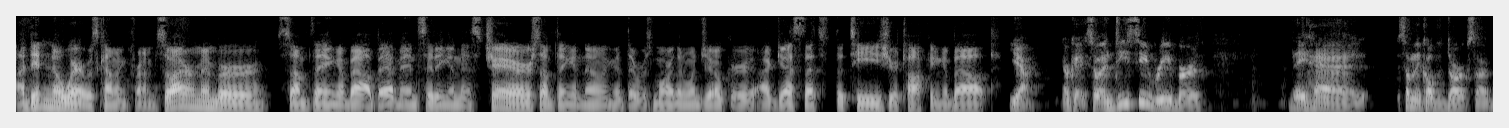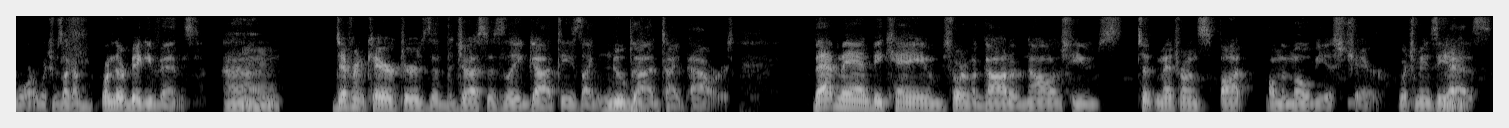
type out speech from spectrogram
I didn't know where it was coming from so i remember something about batman sitting in this chair or something and knowing that there was more than one joker i guess that's the tease you're talking about Yeah. Okay. So in DC Rebirth, they had something called the Darkseid War, which was like a, one of their big events. Um, Mhm. Different characters of the Justice League got these like new god type powers. Batman became sort of a god of knowledge. He took Metron's spot on the Mobius chair, which means he Mhm. has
